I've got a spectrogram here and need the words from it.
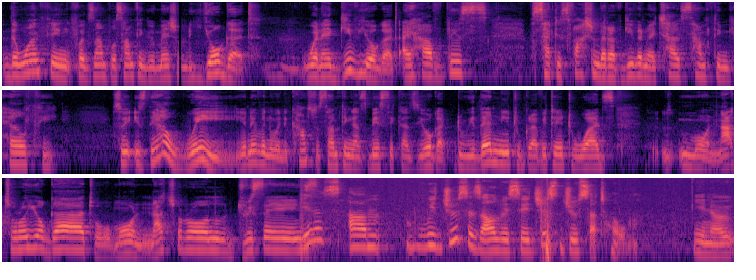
The one thing, for example, something you mentioned, yogurt. When I give yogurt, I have this satisfaction that I've given my child something healthy. So, is there a way, you know, even when it comes to something as basic as yogurt, do we then need to gravitate towards more natural yogurt or more natural juices? Yes, um, with juices, I always say just juice at home. You know,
